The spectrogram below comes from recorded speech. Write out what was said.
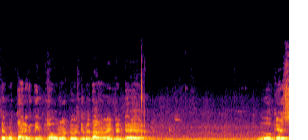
అంటే మొత్తానికి దీంట్లో ఉన్నటువంటి విధానం ఏంటంటే లోకేష్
